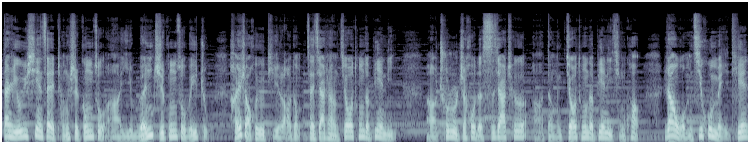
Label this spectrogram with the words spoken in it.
但是由于现在城市工作啊，以文职工作为主，很少会有体力劳动，再加上交通的便利。啊，出入之后的私家车啊等交通的便利情况，让我们几乎每天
